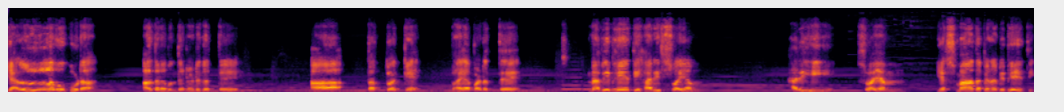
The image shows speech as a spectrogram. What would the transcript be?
ಎಲ್ಲವೂ ಕೂಡ ಅದರ ಮುಂದೆ ನಡುಗತ್ತೆ. ಆ ತತ್ವಕ್ಕೆ ಭಯ ಪಡುತ್ತೆ ನ ಬಿಭೇತಿ ಹರಿ ಸ್ವಯಂ ಹರಿ ಸ್ವಯಂ ಯಸ್ಮಾದಪಿ ನ ಬಿಭೇತಿ.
